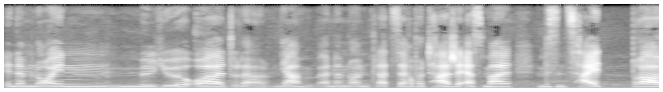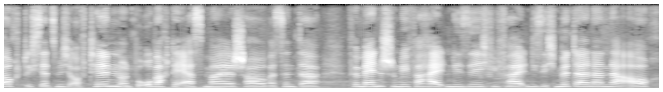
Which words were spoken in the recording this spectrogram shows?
in einem neuen Milieuort oder ja, an einem neuen Platz der Reportage erstmal ein bisschen Zeit braucht. Ich setze mich oft hin und beobachte erstmal, schaue, was sind da für Menschen, wie verhalten die sich, wie verhalten die sich miteinander auch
